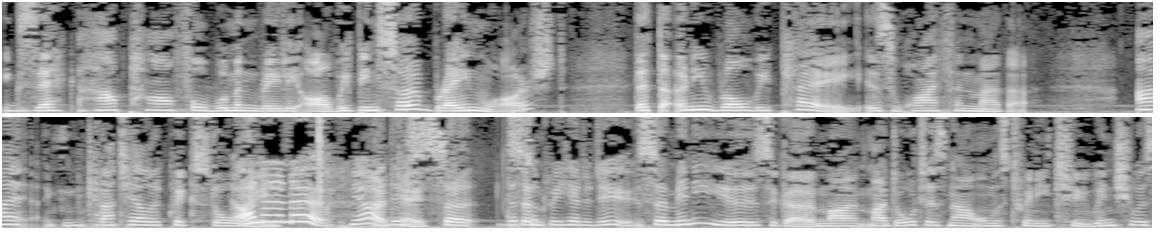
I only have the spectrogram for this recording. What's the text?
exact, how powerful women really are. We've been so brainwashed that the only role we play is wife and mother. I, can I tell a quick story? Oh, no, no, no. Yeah. Okay, so, that's so what we're here to do. so many years ago, my, my daughter's now almost 22. When she was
